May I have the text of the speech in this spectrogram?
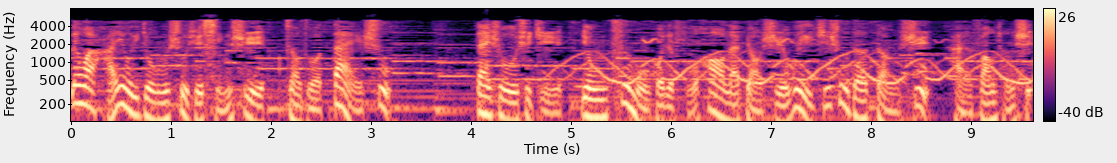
另外还有一种数学形式叫做代数。代数是指用字母或者符号来表示未知数的等式和方程式，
